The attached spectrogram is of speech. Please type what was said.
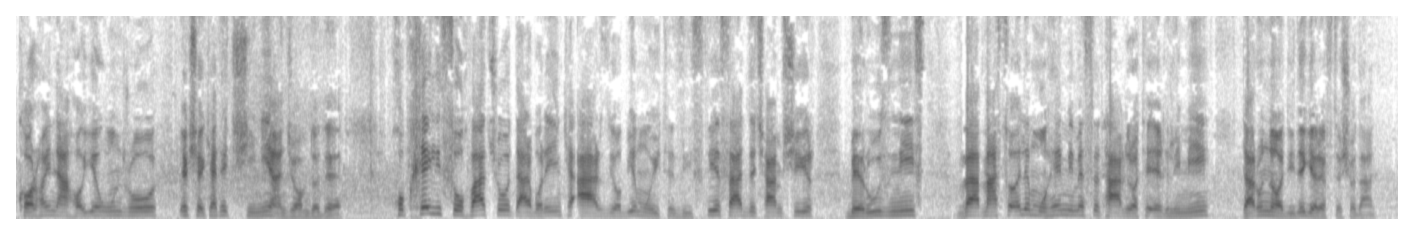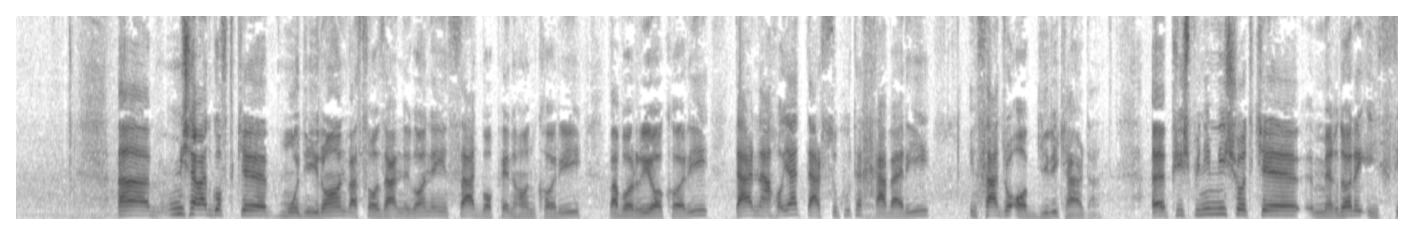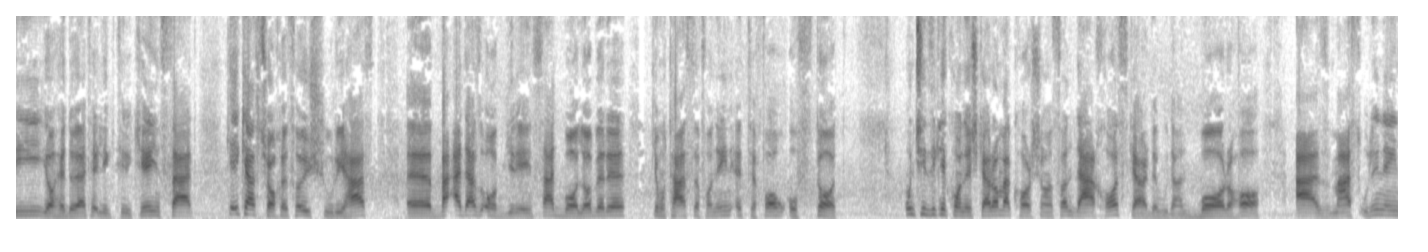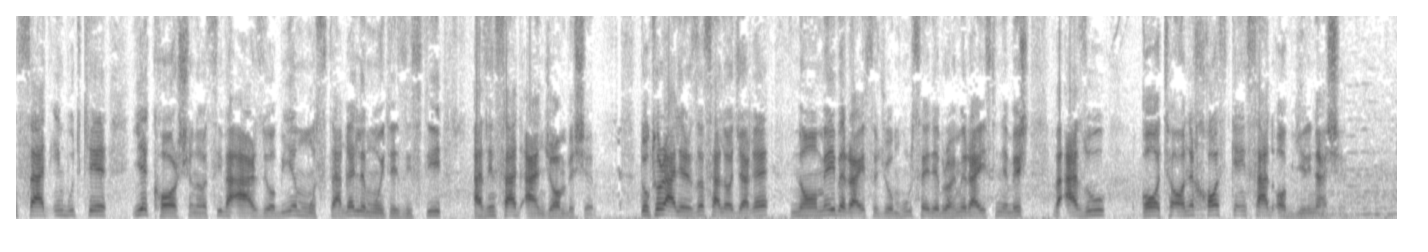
کارهای نهایی اون رو یک شرکت چینی انجام داده. خب خیلی صحبت شد درباره اینکه ارزیابی محیط زیستی صد چمشیر به روز نیست و مسائل مهمی مثل تغییرات اقلیمی در اون نادیده گرفته شدن. می شود گفت که مدیران و سازندگان این صد با پنهانکاری و با ریاکاری در نهایت در سکوت خبری این صد رو آبگیری کردند. پیش بینی می‌شد که مقدار ایسی یا هدایت الکتریکی این صد که یکی از شاخص های شوری هست بعد از آبگیری این صد بالا بره که متاسفانه این اتفاق افتاد. اون چیزی که کنشگران و کارشناسان درخواست کرده بودند بارها از مسئولین این صد این بود که یک کارشناسی و ارزیابی مستقل محیط زیستی از این صد انجام بشه. دکتر علیرضا سلاجقه نامه‌ای به رئیس جمهور سید ابراهیم رئیسی نوشت و از او قاطعانه خواست که این صد آبگیری نشه.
